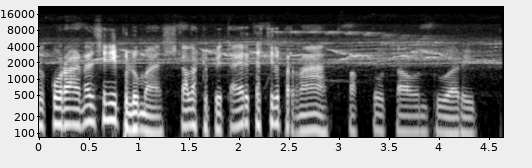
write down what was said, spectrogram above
kekurangan sini belum mas. Kalau debit air kecil pernah waktu tahun 2019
